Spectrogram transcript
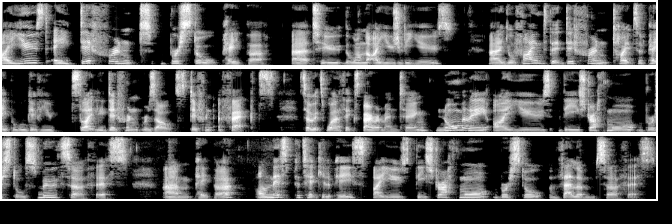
I used a different Bristol paper uh, to the one that I usually use. Uh, you'll find that different types of paper will give you slightly different results, different effects so it's worth experimenting. Normally, I use the Strathmore Bristol Smooth Surface um, paper. On this particular piece, I used the Strathmore Bristol Vellum Surface.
